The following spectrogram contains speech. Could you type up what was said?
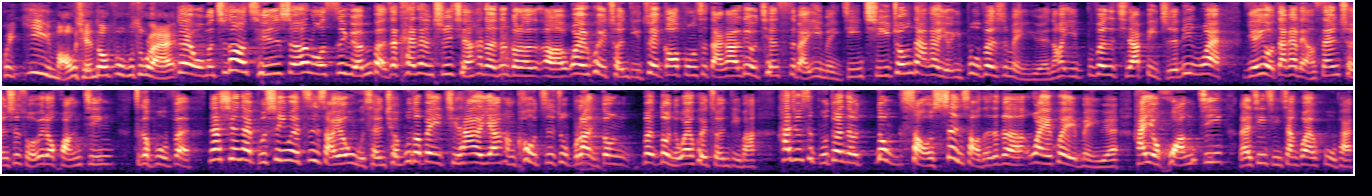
会一毛钱都付不出来。对，我们知道，其实是俄罗斯原本在开战之前，它的那个呃外汇存底最高峰是大概六千四百亿美金，其中大概有一部分是美元，然后一部分是其他币值，另外也有大概两三成是所谓的黄金这个部分。那现在不是因为至少有五成全部都被其他的央行扣制住，不让你动不动你的外汇存底吗？它就是不断的动少剩少的这个外汇美元还有黄金来进行相关护盘。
